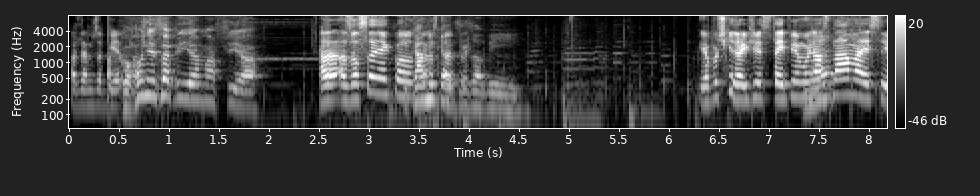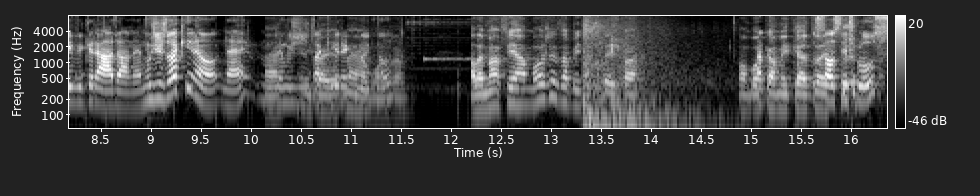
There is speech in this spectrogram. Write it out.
a jdem A zabíjet. koho noč. nezabíja mafia? Ale a zase někoho Kamikaze prachy. zabijí. Jo, počkej, takže Stape je možná Ne. s náma, jestli vykrádá, ne? Můžeš taky, no? Ne? Ne, Nemůžeš taky rekrutnout? môžem. Ale mafia môže zabiť Stejfa. On bol kamikaze. Dostal si plus.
